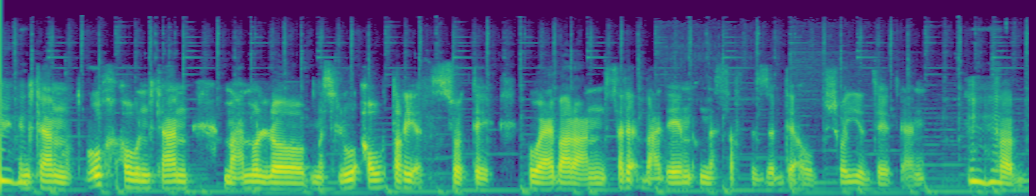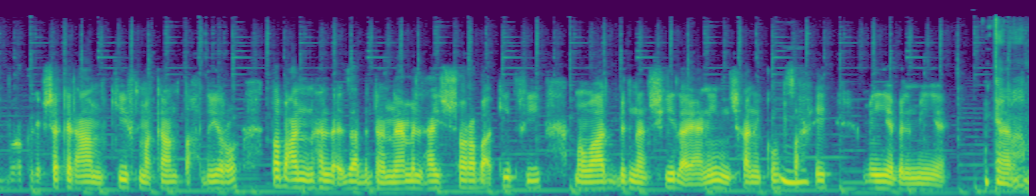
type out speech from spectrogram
إن. كان مطبوخ أو إن كان معمول له مسلوق أو طريقة السوتيه هو عبارة عن سلق بعدين منسف بالزبدة أو بشوية زيت يعني مهم. فالبروكلي بشكل عام كيف ما كان تحضيره طبعا هلأ إذا بدنا نعمل هاي الشوربة أكيد في مواد بدنا نشيلها يعني مشان يكون. صحي 100% تمام؟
